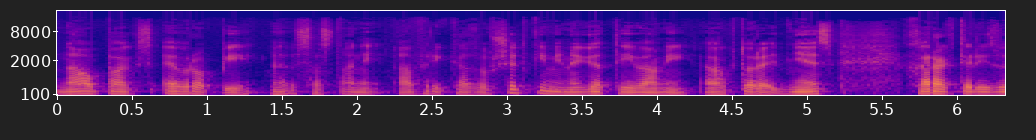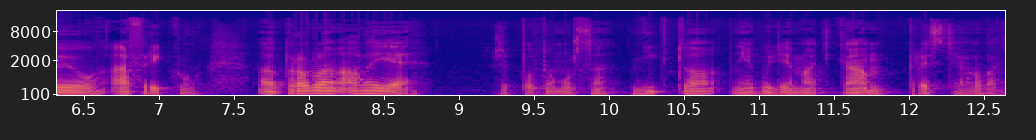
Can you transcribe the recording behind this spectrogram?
Naopak z Európy e, sa stane Afrika so všetkými negatívami, e, ktoré dnes charakterizujú Afriku. Problém ale je, že potom už sa nikto nebude mať kam presťahovať.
